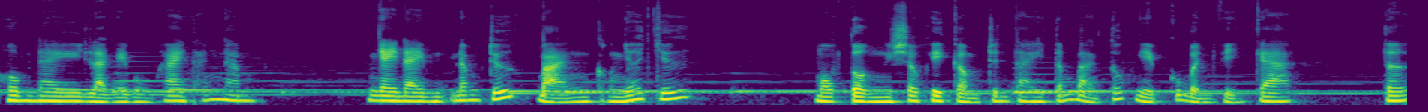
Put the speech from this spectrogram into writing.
Hôm nay là ngày mùng 2 tháng 5. Ngày này một năm trước bạn còn nhớ chứ? Một tuần sau khi cầm trên tay tấm bằng tốt nghiệp của bệnh viện ca, tớ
